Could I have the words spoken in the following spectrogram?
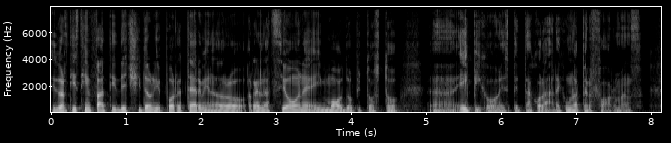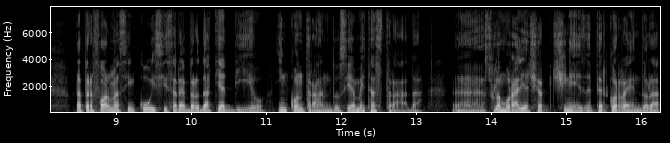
I due artisti infatti decidono di porre termine alla loro relazione in modo piuttosto eh, epico e spettacolare, con una performance. Una performance in cui si sarebbero dati addio incontrandosi a metà strada eh, sulla muraglia cinese percorrendola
